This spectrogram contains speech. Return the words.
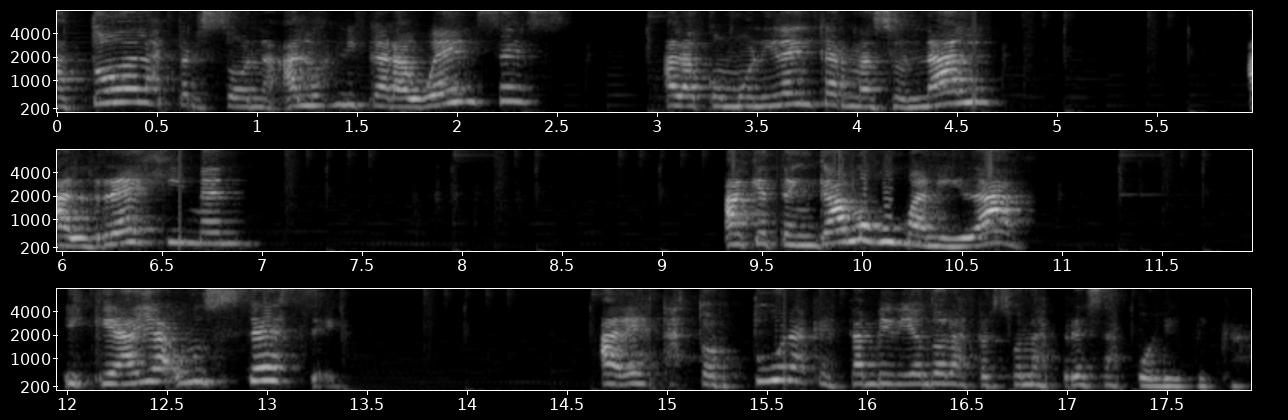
a todas las personas, a los nicaragüenses, a la comunidad internacional, al régimen, a que tengamos humanidad y que haya un cese a estas torturas que están viviendo las personas presas políticas.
